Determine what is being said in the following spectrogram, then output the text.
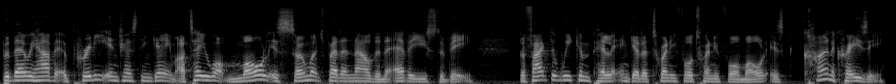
But there we have it, a pretty interesting game. I'll tell you what, Mole is so much better now than it ever used to be. The fact that we can pill it and get a 24-24 mole is kind of crazy,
